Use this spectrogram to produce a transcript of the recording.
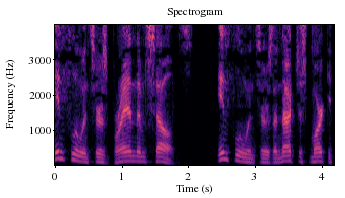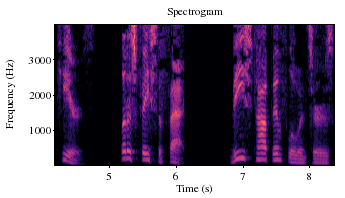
Influencers brand themselves. Influencers are not just marketeers. Let us face the fact. These top influencers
